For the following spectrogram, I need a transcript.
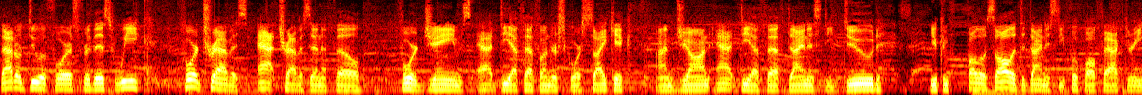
that'll do it for us for this week. For Travis at Travis NFL, for James at DFF underscore psychic, I'm John at DFF Dynasty Dude. You can follow us all at the Dynasty Football Factory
